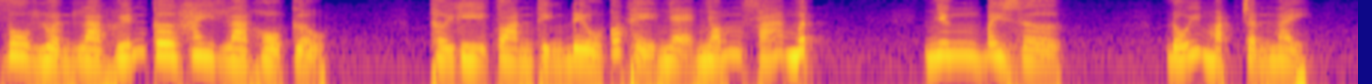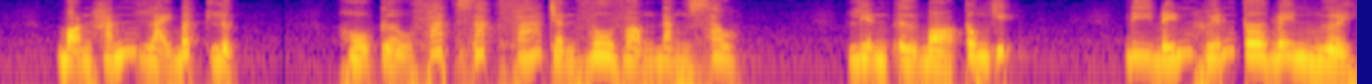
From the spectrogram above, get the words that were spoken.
Vô luận là huyến cơ hay là hồ cửu. Thời kỳ toàn thịnh đều có thể nhẹ nhóm phá mất. Nhưng bây giờ. Đối mặt trận này. Bọn hắn lại bất lực. Hồ cửu phát giác phá trận vô vọng đằng sau. liền từ bỏ công kích. Đi đến huyến cơ bên người.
